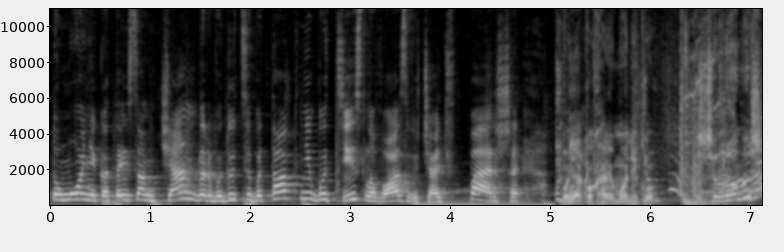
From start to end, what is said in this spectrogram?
то Моніка та й сам Чендлер ведуть себе так, ніби ці слова звучать вперше. Бо я кохаю Моніку. Що робиш?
